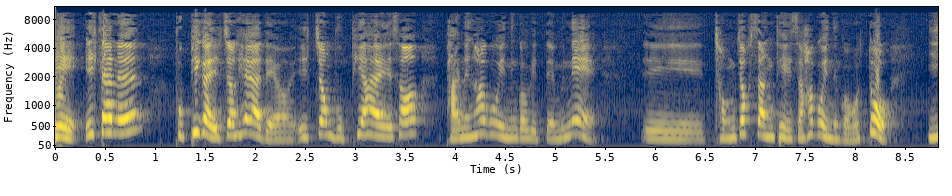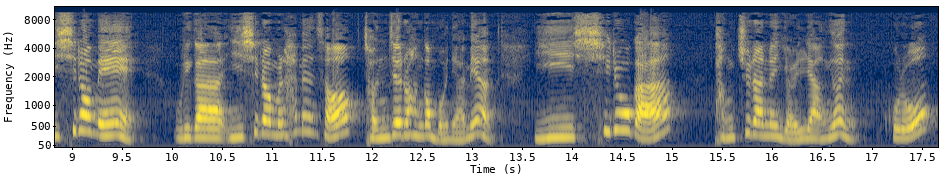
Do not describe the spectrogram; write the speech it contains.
예, 일단은 부피가 일정해야 돼요. 일정 부피 하에서 반응하고 있는 거기 때문에 정적 상태에서 하고 있는 거고 또 이 실험에 우리가 이 실험을 하면서 전제로 한 건 뭐냐면 이 시료가 방출하는 열량은 고로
